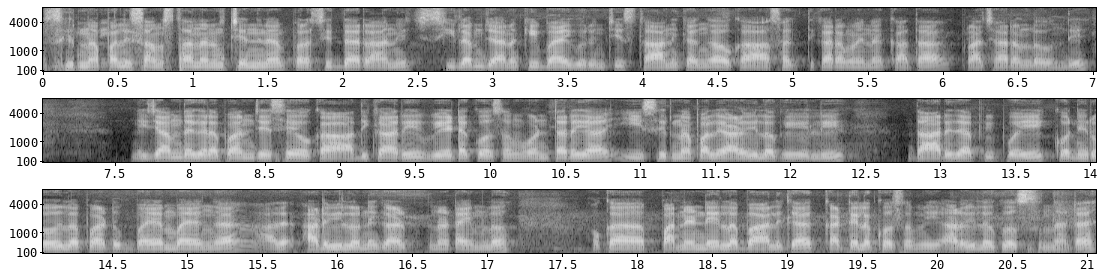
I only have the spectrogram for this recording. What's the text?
సిర్నాపల్లి సంస్థానానికి చెందిన ప్రసిద్ధ రాణి శీలం జానకీబాయి గురించి స్థానికంగా ఒక ఆసక్తికరమైన కథ ప్రచారంలో ఉంది. నిజాం దగ్గర పనిచేసే ఒక అధికారి వేట కోసం ఒంటరిగా ఈ సిర్నాపల్లి అడవిలోకి వెళ్ళి దారి తప్పిపోయి కొన్ని రోజుల పాటు భయం భయంగా అడ- అడవిలోనే గడుపుతున్న టైంలో ఒక పన్నెండేళ్ళ బాలిక కట్టెల కోసం ఈ అడవిలోకి వస్తుందట.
